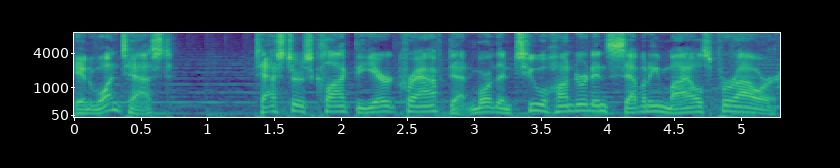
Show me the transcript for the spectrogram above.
In one test, testers clocked the aircraft at more than 270 miles per hour.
